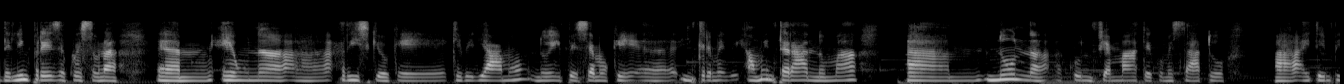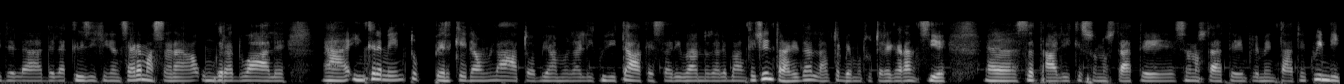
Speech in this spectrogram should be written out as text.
delle imprese, questo è, una, um, è un uh, rischio che, che, vediamo. Noi pensiamo che uh, increment- aumenteranno, ma um, non con fiammate come è stato ai tempi della, della, crisi finanziaria, ma sarà un graduale uh, incremento perché da un lato abbiamo la liquidità che sta arrivando dalle banche centrali, dall'altro abbiamo tutte le garanzie uh, statali che sono state, sono state, implementate. Quindi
